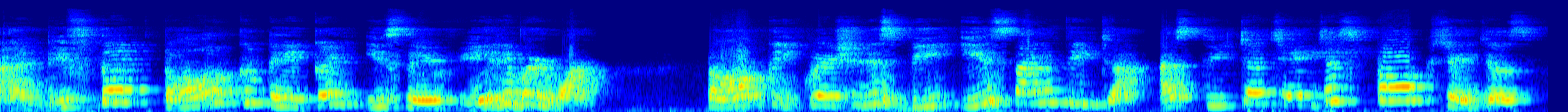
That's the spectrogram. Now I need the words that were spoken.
And if the torque taken is a variable one, torque equation is B E sine theta. As theta changes, torque changes.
